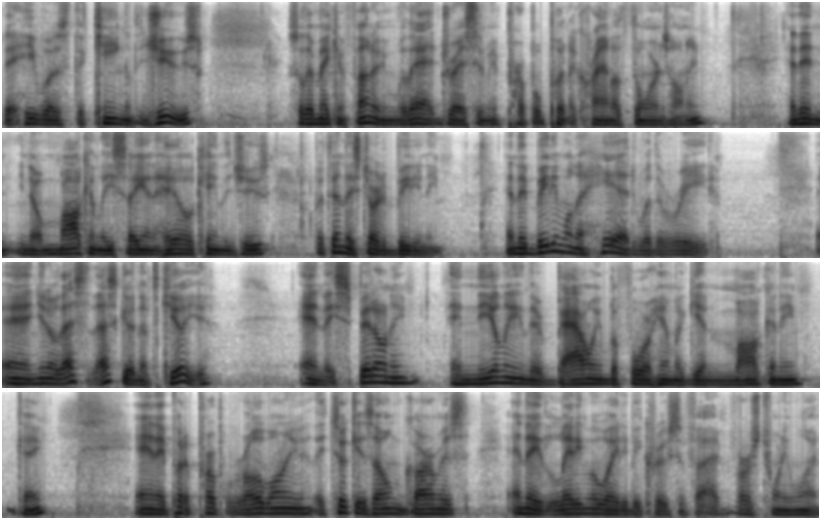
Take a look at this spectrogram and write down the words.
that he was the king of the Jews. So they're making fun of him with that, dressing him in purple, putting a crown of thorns on him, and then, you know, mockingly saying, Hail, King of the Jews. But then they started beating him. And they beat him on the head with a reed and you know that's that's good enough to kill you. And they spit on him and kneeling, they're bowing before him again, mocking him. Okay, and they put a purple robe on him. They took his own garments and they led him away to be crucified. Verse twenty-one.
